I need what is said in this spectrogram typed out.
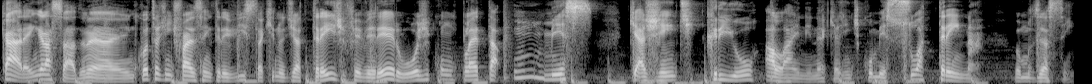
Cara, é engraçado, né? Enquanto a gente faz essa entrevista aqui no dia 3 de fevereiro, hoje completa um mês que a gente criou a line, né? Que a gente começou a treinar, vamos dizer assim.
